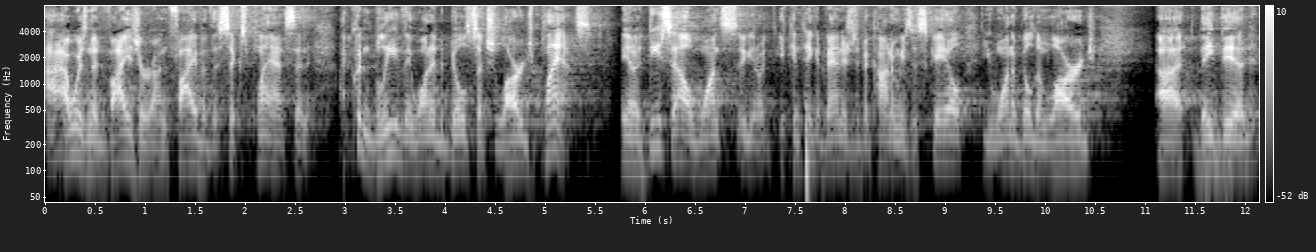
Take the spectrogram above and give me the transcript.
I was an advisor on five of the six plants, and I couldn't believe they wanted to build such large plants. You know, desal wants, you know, it can take advantage of economies of scale. You want to build them large. Uh, they did.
